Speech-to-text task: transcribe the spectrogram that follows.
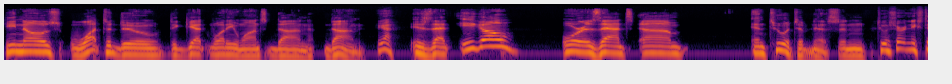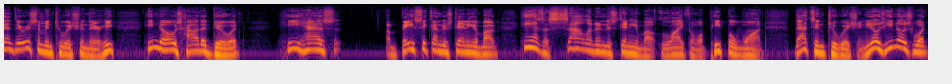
he knows what to do to get what he wants done done. Yeah. Is that ego, or is that um, intuitiveness and to a certain extent there is some intuition there. He he knows how to do it. He has a basic understanding about he has a solid understanding about life and what people want. That's intuition. He knows he knows what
